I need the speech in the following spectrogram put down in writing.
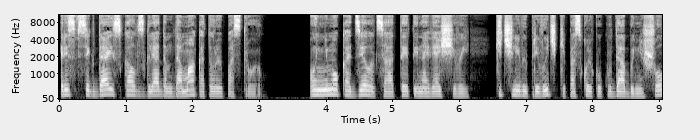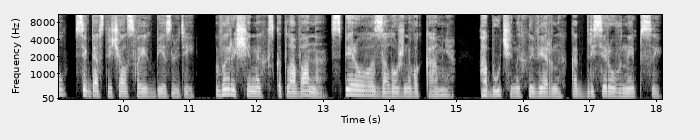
Рис всегда искал взглядом дома, которые построил. Он не мог отделаться от этой навязчивой, кичливой привычки, поскольку куда бы ни шел, всегда встречал своих безлюдей, выращенных с котлована, с первого заложенного камня, обученных и верных, как дрессированные псы.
